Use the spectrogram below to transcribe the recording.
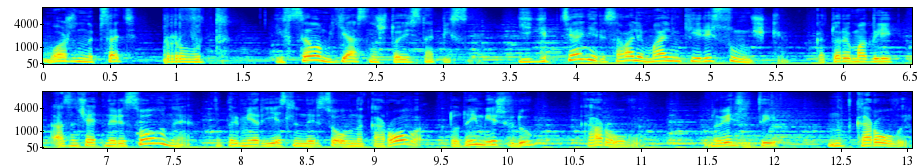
можно написать «првт», и в целом ясно, что здесь написано. Египтяне рисовали маленькие рисуночки, которые могли означать нарисованное. Например, если нарисована корова, то ты имеешь в виду корову. Но если ты над коровой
